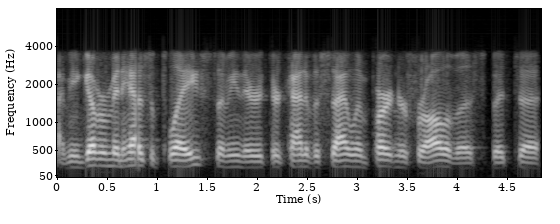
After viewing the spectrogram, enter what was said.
I mean government has a place. I mean they're they're kind of a silent partner for all of us, but uh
